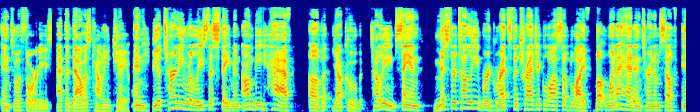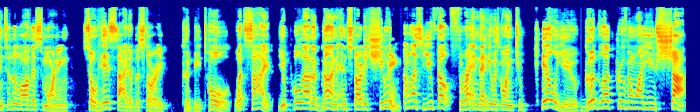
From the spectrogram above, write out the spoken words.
into authorities at the Dallas County Jail. And the attorney released a statement on behalf of Yaqub Talib saying, Mr. Talib regrets the tragic loss of life, but went ahead and turned himself into the law this morning so his side of the story could be told. What side? You pulled out a gun and started shooting. Unless you felt threatened that he was going to kill you, good luck proving why you shot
